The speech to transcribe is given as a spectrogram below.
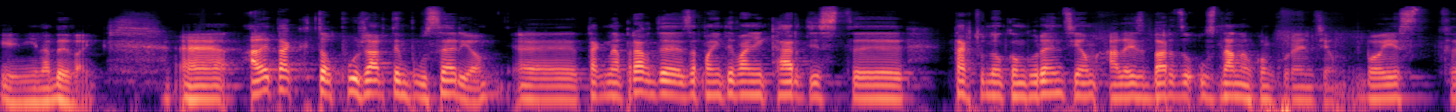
jej nie nabywaj. Ale tak to pół żartem, pół serio. Tak naprawdę zapamiętywanie kart jest tak trudną konkurencją, ale jest bardzo uznaną konkurencją, bo jest,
